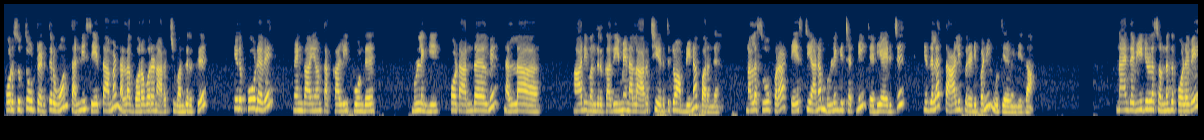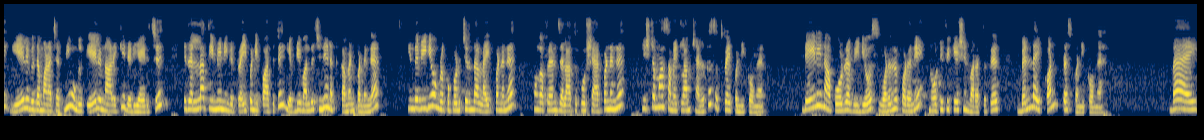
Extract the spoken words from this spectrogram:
ஒரு சுற்று விட்டு எடுத்துருவோம். தண்ணி சேர்த்தாம நல்லா கொரகொரன்னு அரைச்சி வந்திருக்கு. இது கூடவே வெங்காயம் தக்காளி பூண்டு முள்ளங்கி போட்ட அந்த நல்லா ஆறி வந்திருக்கு. அதையுமே நல்லா அரைச்சி எடுத்துட்டோம் அப்படின்னா பாருங்கள் நல்லா சூப்பராக டேஸ்டியான முள்ளங்கி சட்னி ரெடி ஆயிடுச்சு. இதில் தாளிப்பு ரெடி பண்ணி ஊற்றிட வேண்டியதுதான். நான் இந்த வீடியோவில் சொன்னது போலவே ஏழு விதமான சட்னி உங்களுக்கு ஏழு நாளைக்கு ரெடி ஆயிடுச்சு. இது எல்லாத்தையுமே நீங்கள் ட்ரை பண்ணி பார்த்துட்டு எப்படி வந்துச்சுன்னு எனக்கு கமெண்ட் பண்ணுங்கள் இந்த வீடியோ உங்களுக்கு பிடிச்சிருந்தா லைக் பண்ணுங்கள் உங்கள் ஃப்ரெண்ட்ஸ் எல்லாத்துக்கும் ஷேர் பண்ணுங்கள் இஷ்டமாக சமைக்கலாம் சேனலுக்கு சப்ஸ்கிரைப் பண்ணிக்கோங்க. டெய்லி நான் போடுற வீடியோஸ் உடனுக்குடனே நோட்டிஃபிகேஷன் வரத்துக்கு பெல் ஐக்கான் ப்ரெஸ் பண்ணிக்கோங்க. பாய்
